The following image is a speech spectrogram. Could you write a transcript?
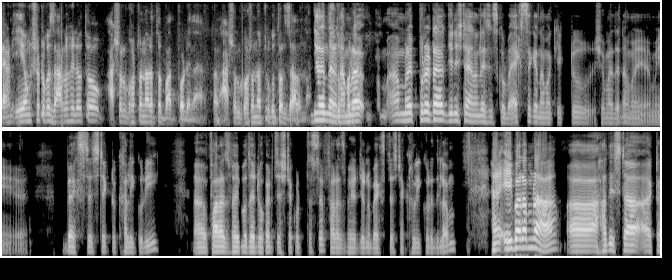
এখন এই অংশটুকু জাল হইলেও তো আসল ঘটনাটা তো বাদ পড়ে না। কারণ আসল ঘটনাটুকু তো জাল না। আমরা আমরা পুরাটা জিনিসটা এনালাইসিস করব। ১ সেকেন্ড আমাকে একটু সময় দেন। আমি আমি ব্যাক স্টেজটা একটু খালি করি। ফারাজ ভাই বোধহয় ঢোকার চেষ্টা করতেছে। ফারাজ ভাইয়ের জন্য ব্যাক স্টেজটা খালি করে দিলাম। হ্যাঁ, এইবার আমরা হাদিসটা একটা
